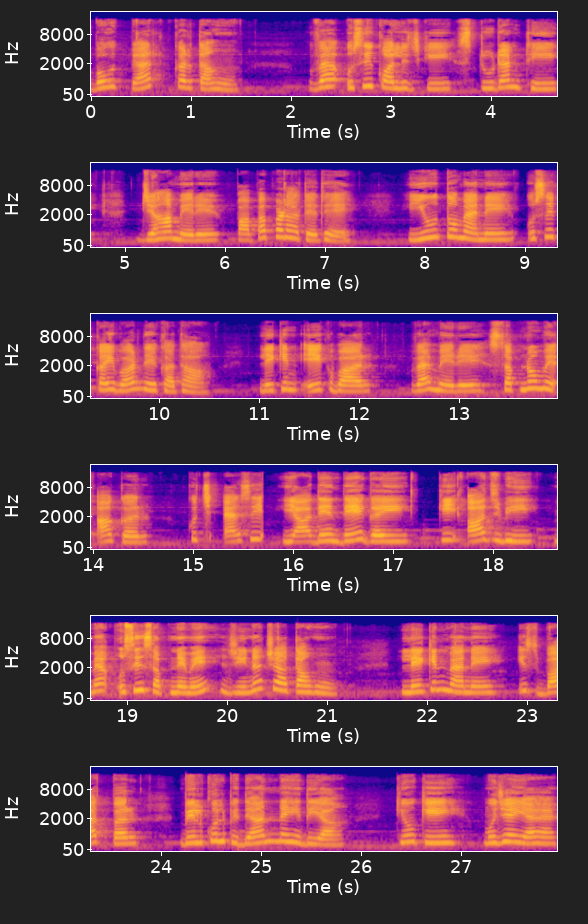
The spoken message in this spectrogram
बहुत प्यार करता हूँ। वह उसी कॉलेज की स्टूडेंट थी, जहाँ मेरे पापा पढ़ाते थे। यूँ तो मैंने उसे कई बार देखा था, लेकिन एक बार वह मेरे सपनों में आकर कुछ ऐसी यादें दे गई कि आज भी मैं उसी सपने में जीना चाहता हूँ। लेकिन मैंने इस बात पर बिल्कुल भी ध्यान नहीं दिया, क्योंकि मुझे यह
